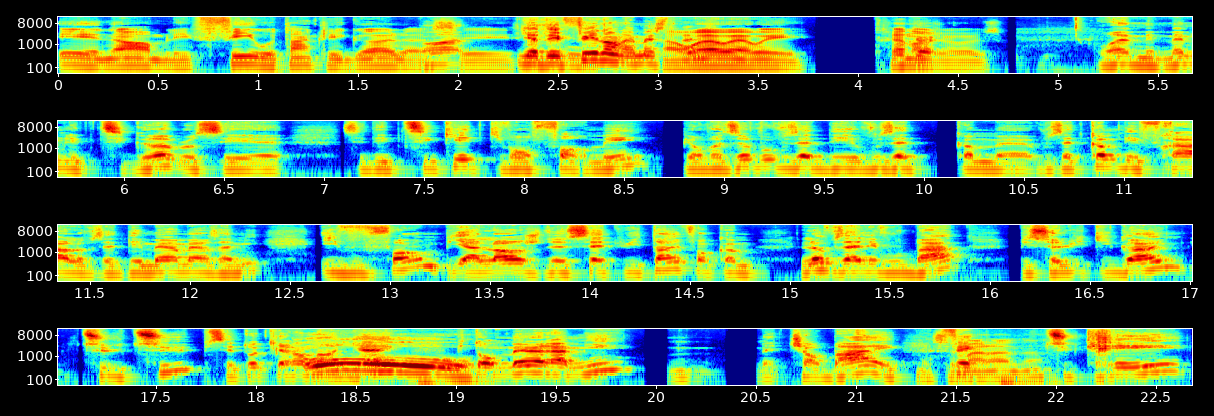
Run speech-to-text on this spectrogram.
énorme. Les filles autant que les gars, là. Ouais. c'est Il y a des fou. filles dans la MS-13. Ah, ouais, ouais, ouais. Très Ok. dangereuse. Ouais, mais même les petits gars, bro, c'est, euh, c'est des petits kids qui vont former. Puis on va dire, vous, vous êtes, des, vous êtes, comme, euh, vous êtes comme des frères, là, vous êtes des meilleurs, meilleurs amis. Ils vous forment, puis à l'âge de 7-8 ans, ils font comme, là, vous allez vous battre. Puis celui qui gagne, tu le tues, puis c'est toi qui rentres dans le gang. Oh! Puis ton meilleur ami, mais ciao, bye. Mais Fait malade, hein? Tu crées,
